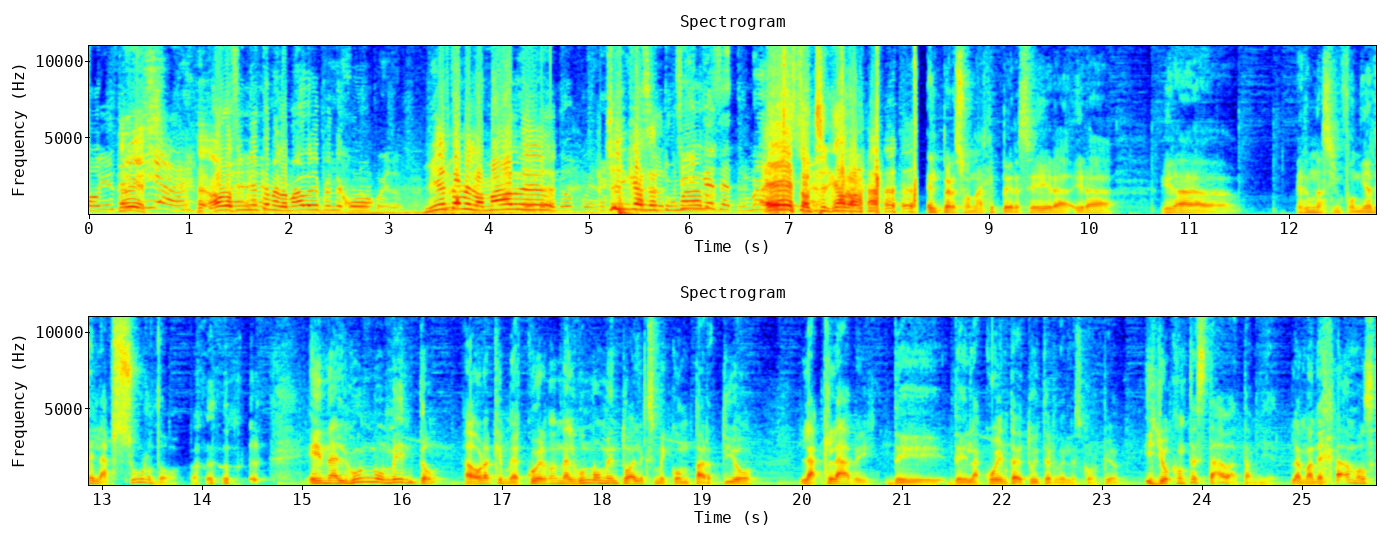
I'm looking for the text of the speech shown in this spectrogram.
Hoy es Tres. el día. Ahora sí, miéntame la madre, pendejo. No puedo. Miéntame la madre. No puedo. Chingas a tu madre. Chingas a tu madre. Eso, chingada madre. El personaje per se era, era, era, era una sinfonía del absurdo. en algún momento, ahora que me acuerdo, en algún momento Alex me compartió la clave de, de, la cuenta de Twitter del escorpión. Y yo contestaba también. La manejamos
